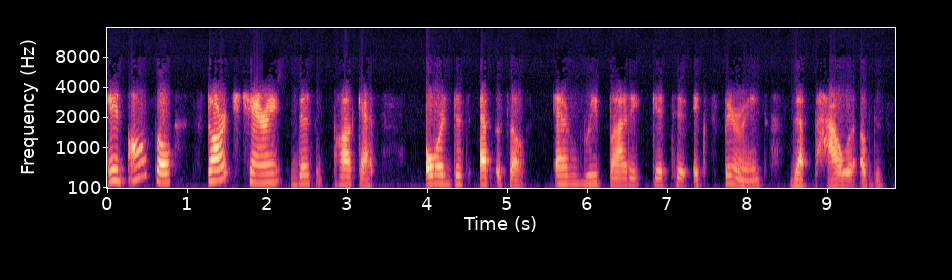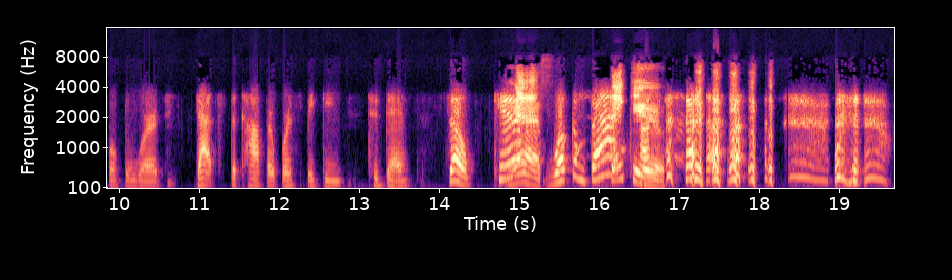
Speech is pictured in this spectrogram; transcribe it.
And also start sharing this podcast or this episode. Everybody get to experience the power of the spoken word. That's the topic we're speaking today. So, Kim, yes. welcome back. Thank you.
